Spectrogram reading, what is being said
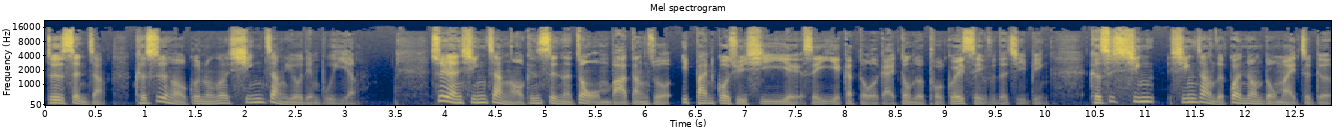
这是肾脏，可是哈、喔，跟龙哥心脏有点不一样。虽然心脏哦跟肾脏这种我们把它当做一般过去西医也西医也更多改动作 progressive 的疾病，可是心心脏的冠状动脉这个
